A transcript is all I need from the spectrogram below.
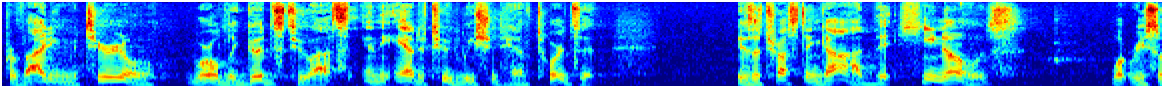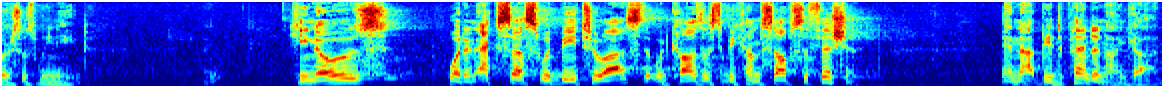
providing material worldly goods to us and the attitude we should have towards it is a trust in God that He knows what resources we need. He knows what an excess would be to us that would cause us to become self sufficient and not be dependent on God.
